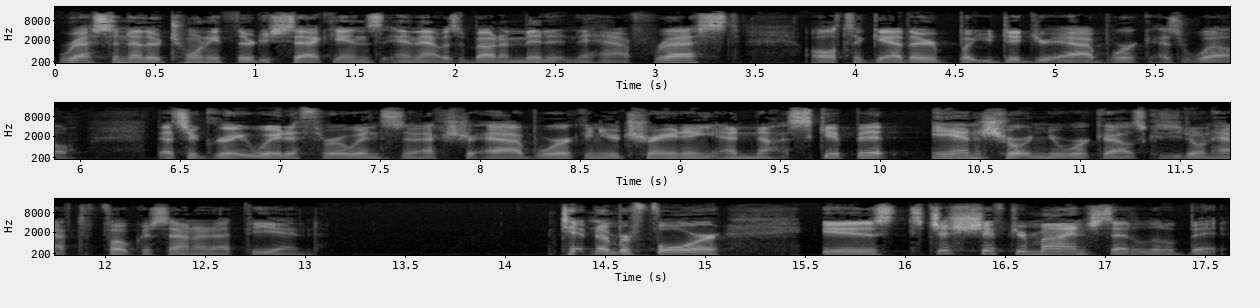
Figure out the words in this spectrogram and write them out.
rest another 20, 30 seconds, and that was about a minute and a half rest altogether, but you did your ab work as well. That's a great way to throw in some extra ab work in your training and not skip it and shorten your workouts because you don't have to focus on it at the end. Tip number four is to just shift your mindset a little bit.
